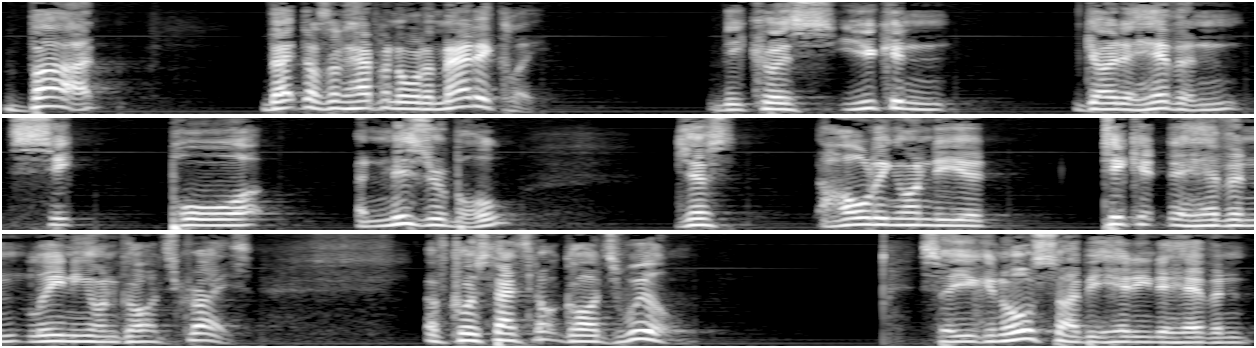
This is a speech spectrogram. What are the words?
But that doesn't happen automatically because you can go to heaven sick, poor, and miserable, just holding on to your ticket to heaven, leaning on God's grace. Of course, that's not God's will. So you can also be heading to heaven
